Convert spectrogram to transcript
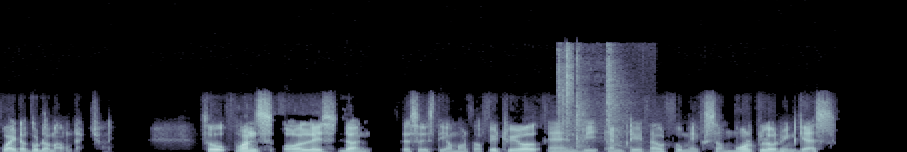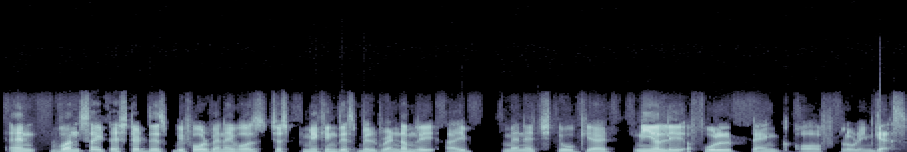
quite a good amount actually. So once all is done this is the amount of vitriol and we empty it out to make some more chlorine gas. And once I tested this before when I was just making this build randomly, I managed to get nearly a full tank of chlorine gas.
